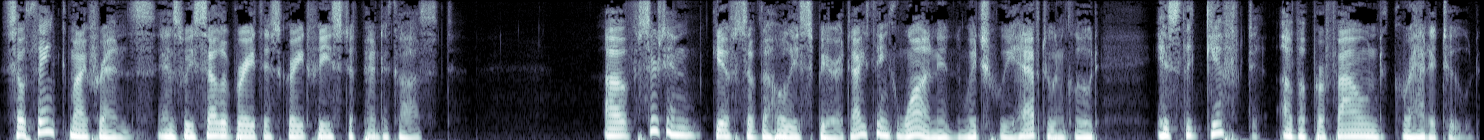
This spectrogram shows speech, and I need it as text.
So think, my friends, as we celebrate this great feast of Pentecost, of certain gifts of the Holy Spirit. I think one in which we have to include is the gift of a profound gratitude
